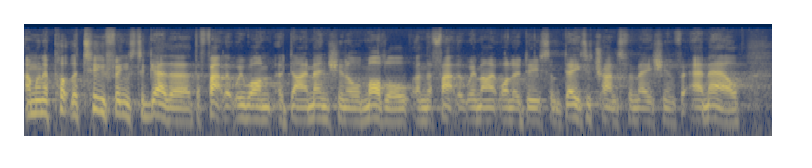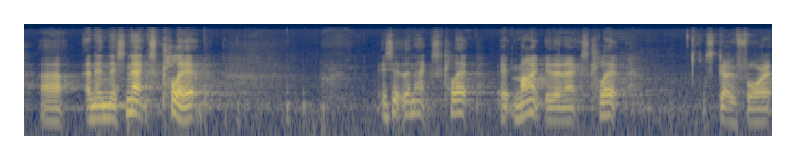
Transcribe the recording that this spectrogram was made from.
I'm going to put the two things together, the fact that we want a dimensional model and the fact that we might want to do some data transformation for ML. Uh, and in this next clip, is it the next clip? It might be the next clip. Let's go for it.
